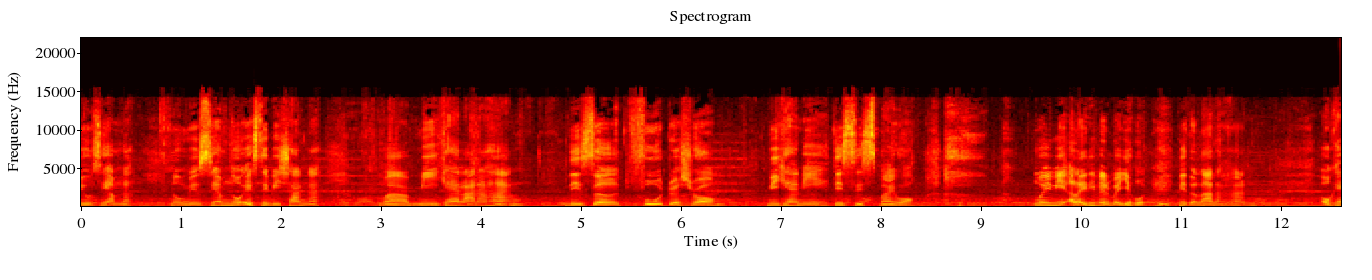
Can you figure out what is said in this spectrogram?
museum นะ no museum no exhibition นะมามีแค่ร้านอาหาร dessert food restaurant มีแค่นี้ this is my walk ไม่มีอะไรที่เป็นประโยชน์ มีแต่ร้านอาหาร โอเค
